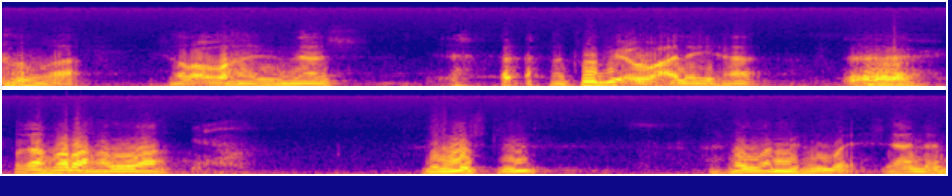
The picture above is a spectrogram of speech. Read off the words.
وشرعوها للناس فتبعوا عليها فغفرها الله للمسلم. فضلا منه واحسانا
